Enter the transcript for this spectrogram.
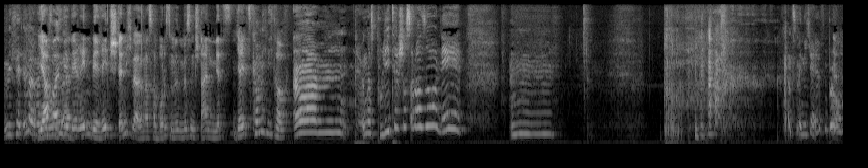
mir fällt immer irgendwas Ja, vor allem, wir, wir, reden, wir reden ständig über irgendwas Verbotenes und wir müssen schneiden und jetzt. Ja, jetzt komme ich nicht drauf. Ähm, irgendwas Politisches oder so? Nee. Keine Kannst du mir nicht helfen, Bro?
